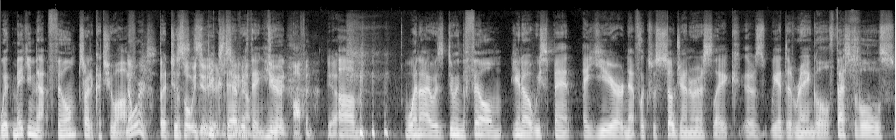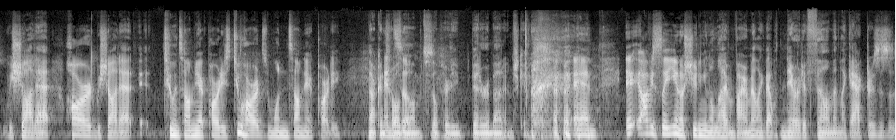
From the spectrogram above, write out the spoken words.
with making that film, sorry to cut you off. No worries. But just That's what we do here, speaks just to so you know. everything Do here. it often. yeah. Um, when I was doing the film, you know, we spent a year. Netflix was so generous. Like there's, we had to wrangle festivals. We shot at Hard. We shot at two Insomniac parties, two Hards and one Insomniac party. Not controlled so- though. I'm still pretty bitter about it. I'm just kidding. and it, obviously, you know, shooting in a live environment like that with narrative film and like actors is uh,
